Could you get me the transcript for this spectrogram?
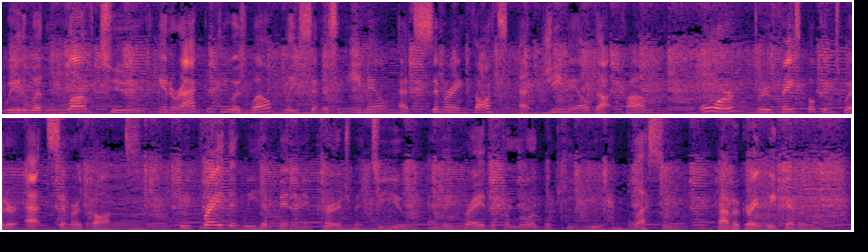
We would love to interact with you as well. Please send us an email at simmeringthoughts at gmail.com or through Facebook and Twitter at Simmer Thoughts. We pray that we have been an encouragement to you, and we pray that the Lord will keep you and bless you. Have a great week, everyone.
